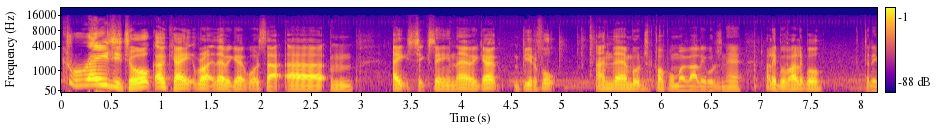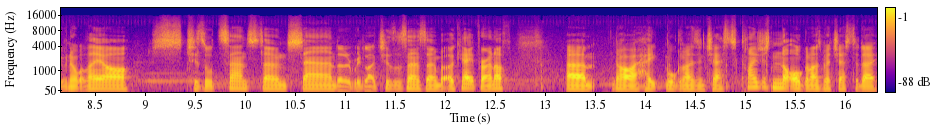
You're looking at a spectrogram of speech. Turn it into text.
Crazy talk. Okay, right, there we go. What's that? Uh, mm, 816. There we go. Beautiful. And then we'll just pop all my valuables in here. Valuable, valuable. Don't even know what they are. Chiseled sandstone, sand. I don't really like chiseled sandstone, but okay, fair enough. Um, oh, I hate organising chests. Can I just not organise my chest today?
